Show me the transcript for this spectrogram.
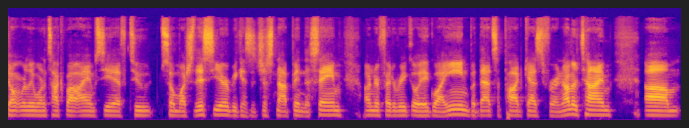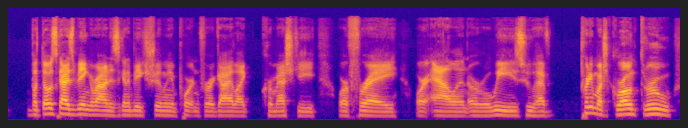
Don't really want to talk about IMCF2 so much this year because it's just not been the same under Federico Higuain, but that's a podcast for another time. Um, but those guys being around is going to be extremely important for a guy like Cremaschi or Fray or Allen or Ruiz who have pretty much grown through –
